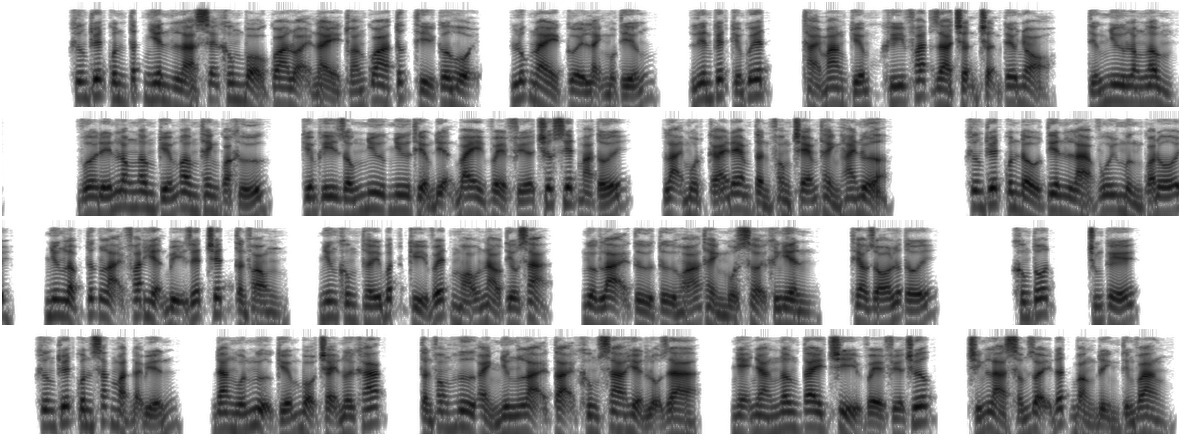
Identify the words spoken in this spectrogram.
Khương tuyết quân tất nhiên là sẽ không bỏ qua loại này thoáng qua tức thì cơ hội, lúc này cười lạnh một tiếng, liên kết kiếm quyết, thải mang kiếm khí phát ra trận trận kêu nhỏ, tiếng như long âm vừa đến long âm kiếm âm thanh quá khứ, kiếm khí giống như như thiểm điện bay về phía trước xiết mà tới, lại một cái đem tần phong chém thành hai nửa khương tuyết quân đầu tiên là vui mừng quá đỗi, nhưng lập tức lại phát hiện bị giết chết tần phong, nhưng không thấy bất kỳ vết máu nào tiêu s ngược lại từ từ hóa thành một sợi khinh yên, theo gió lướt tới. Không tốt chúng kế. Khương tuyết quân sắc mặt đại biến, đang muốn ngự kiếm bỏ chạy nơi khác, tần phong hư ảnh nhưng lại tại không xa hiện lộ ra, nhẹ nhàng nâng tay chỉ về phía trước, chính là sấm dậy đất bằng đỉnh tiếng vang.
